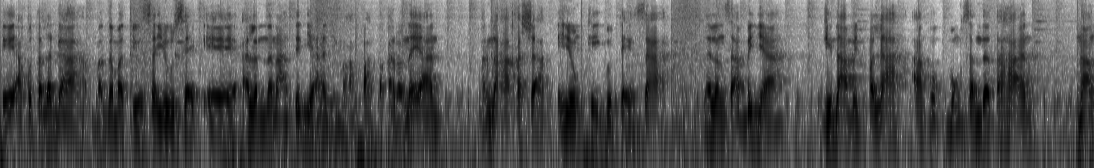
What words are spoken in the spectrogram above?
eh, ako talaga, bagamat yung sa USEC, eh, alam na natin yan, yung mga patakaran na yan, ang nakakashock ay yung kay Guteza. Na lang sabi niya, ginamit pala ang hukbong sandatahan ng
